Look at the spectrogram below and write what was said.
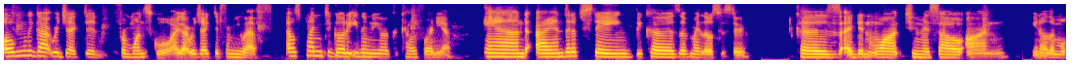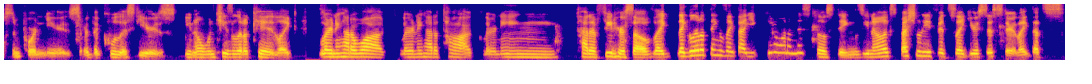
only got rejected from one school. I got rejected from UF. I was planning to go to either New York or California. And I ended up staying because of my little sister, because I didn't want to miss out on, you know, the most important years or the coolest years, you know, when she's a little kid, like learning how to walk, learning how to talk, learning how to feed herself like like little things like that you, you don't want to miss those things you know especially if it's like your sister like that's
